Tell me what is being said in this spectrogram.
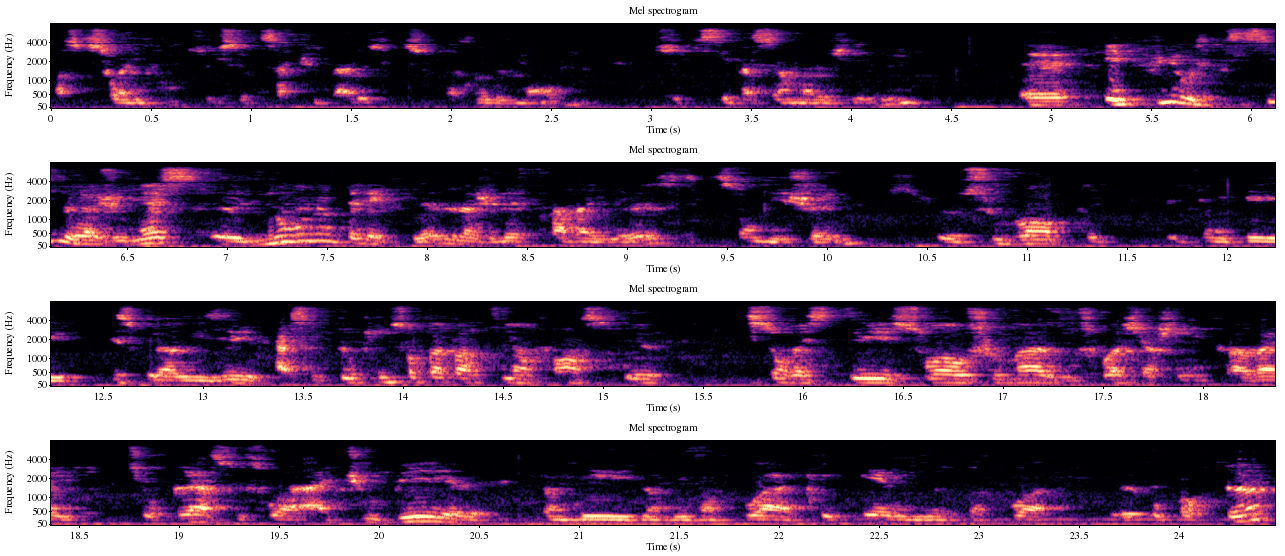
parce qu'ils sont à l'écoute de ce qui s'est passé de ce qui se passe dans le monde, ce qui s'est passé en Algérie. et puis aussi de la jeunesse non intellectuelle, de la jeunesse travailleuse, qui sont des jeunes, souvent qui ont été déscolarisés assez tôt, qui ne sont pas partis en France, eux, qui sont restés soit au chômage, ou soit à chercher du travail sur place, ou soit à Djoubé, dans des, dans des emplois précaires ou des emplois euh, opportuns,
